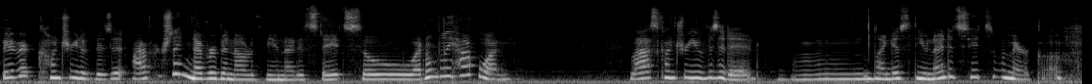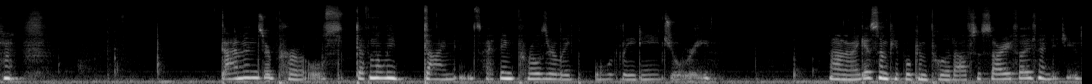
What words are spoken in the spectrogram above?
Favorite country to visit? I've actually never been out of the United States, so I don't really have one. Last country you visited? Mm, I guess the United States of America. diamonds or pearls? Definitely diamonds. I think pearls are like old lady jewelry. I don't know, I guess some people can pull it off, so sorry if I offended you.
